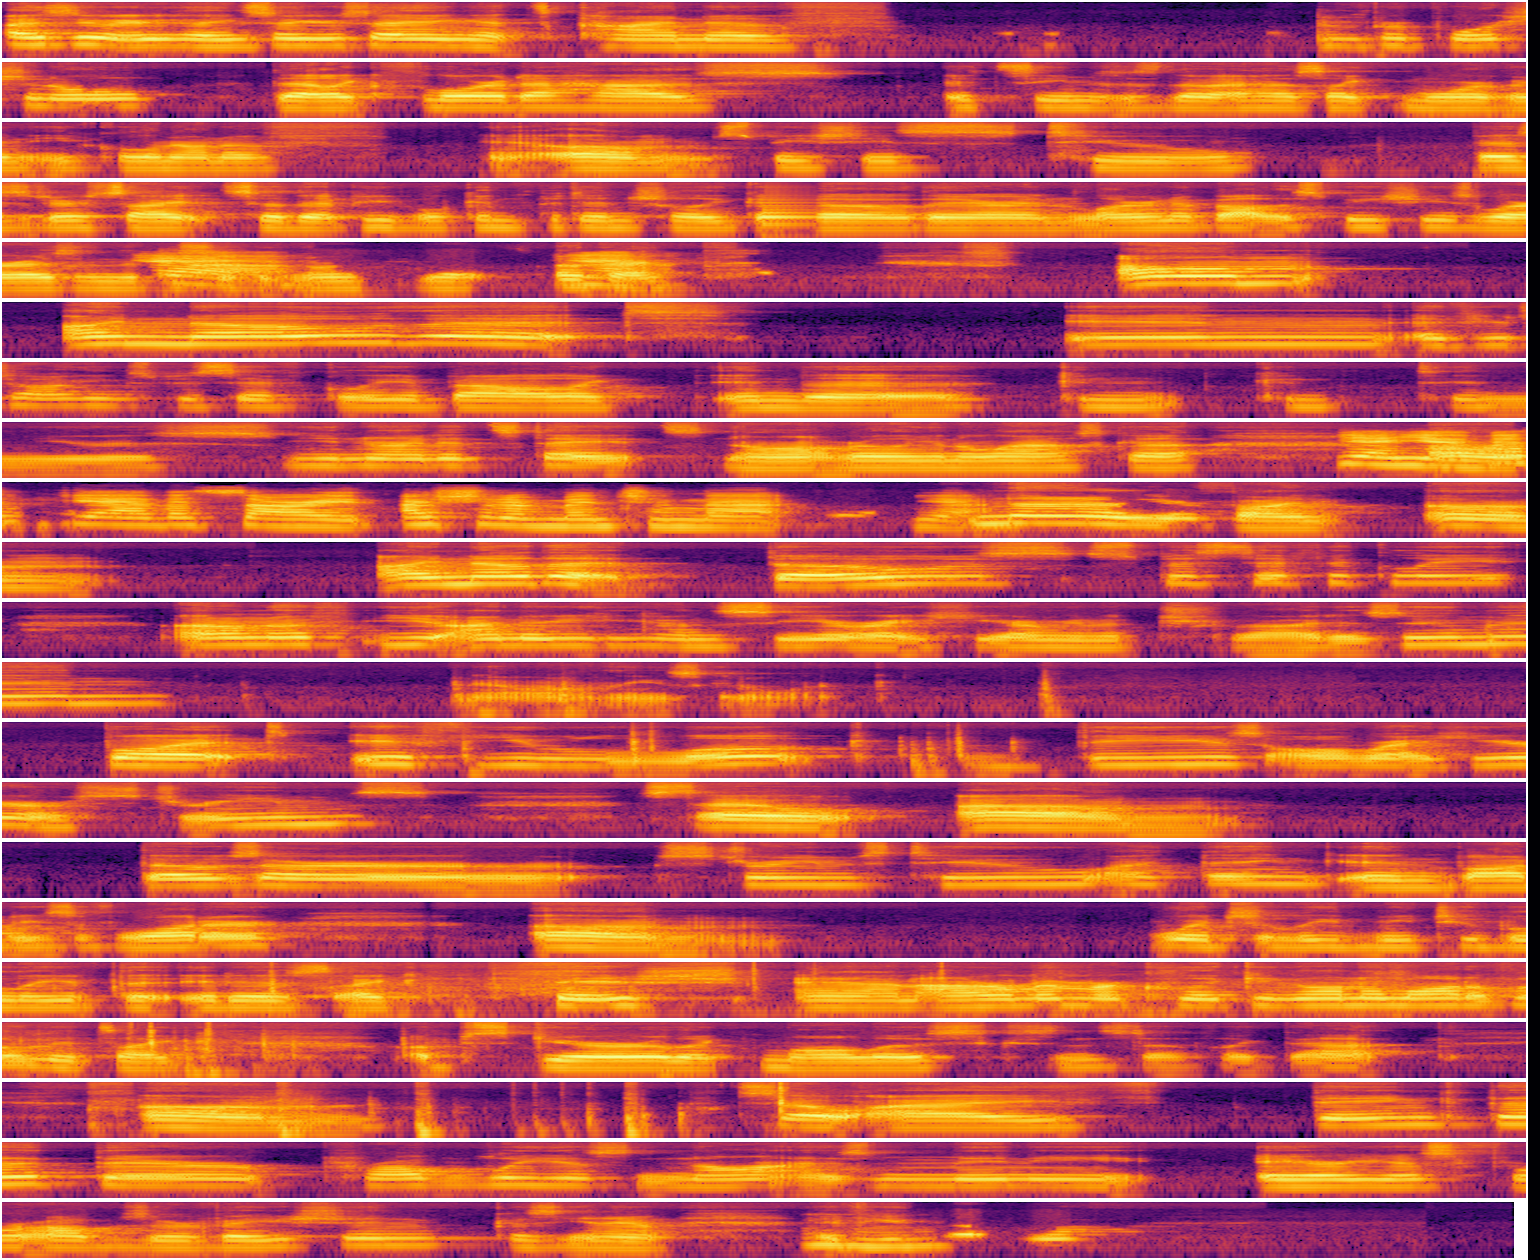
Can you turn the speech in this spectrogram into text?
I see what you're saying. So you're saying it's kind of proportional that like Florida has it seems as though it has like more of an equal amount of um, species to visitor sites so that people can potentially go there and learn about the species whereas in the Yeah. Pacific Northwest okay Yeah. um I know that in if you're talking specifically about like in the con- continuous United States not really in Alaska Yeah, yeah, Um, that, yeah. That's sorry. I should have mentioned that. Yeah. No, no, you're fine. Um, I know that those specifically. I don't know if you. I know you can kind of see it right here. I'm gonna try to zoom in. No, I don't think it's gonna work. But if you look, these all right here are streams. So, um, those are streams too, I think, in bodies of water. Um, which lead me to believe that it is like fish. And I remember clicking on a lot of them. It's like obscure, like mollusks and stuff like that. Um, so I think that there probably is not as many areas for observation because you know if you go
